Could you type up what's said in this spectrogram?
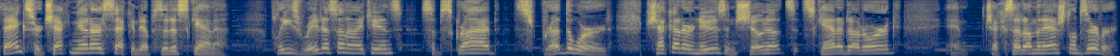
Thanks for checking out our second episode of Skaana. Please rate us on iTunes, subscribe, spread the word. Check out our news and show notes at skaana.org and check us out on the National Observer.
